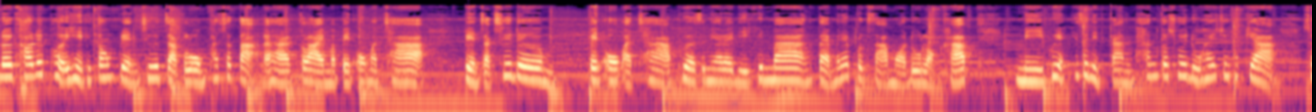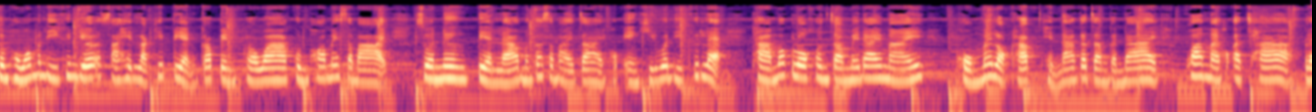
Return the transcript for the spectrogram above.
โดยเขาได้เผยเหตุที่ต้องเปลี่ยนชื่อจากโลมพัชตะนะคะ กลายมาเป็นโอมัชชา เปลี่ยนจากชื่อเดิมเป็นโอมอัชชาเพื่อจะมีอะไรดีขึ้นบ้าง แต่ไม่ได้ปรึกษาหมอดูหรอกครับ มีผู้ใหญ่ที่สนิทกันท่านก็ช่วยดูให้ช่วยทุกอย่าง ส่วนผมว่ามันดีขึ้นเยอะสาเหตุหลักที่เปลี่ยนก็เป็นเพราะว่าคุณพ่อไม่สบาย ส่วนหนึ่งเปลี่ยนแล้วมันก็สบายใจ ผมเองคิดว่าดีขึ้นแหละ ถามว่ากลัวคนจำไม่ได้ไหมผมไม่หรอกครับ เห็นหน้าก็จำกันได้ ความหมายของอัชชาแปล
